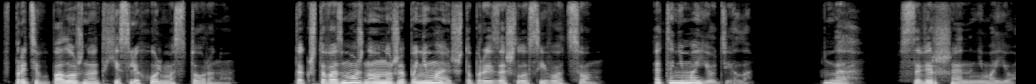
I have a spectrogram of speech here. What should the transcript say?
в противоположную от Хеслихольма сторону. Так что, возможно, он уже понимает, что произошло с его отцом. Это не мое дело. Да, Совершенно не моё.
